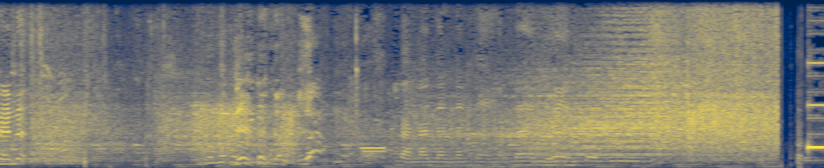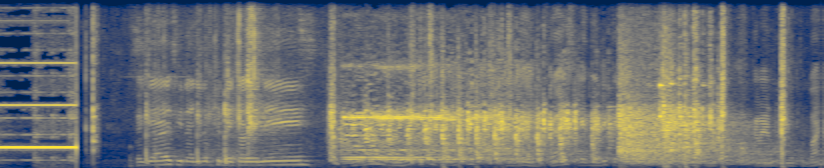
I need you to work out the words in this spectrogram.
Nana. Nana, nana, nana, nana. Oke guys, kita aja episode kali ini. Guys, jadi kita sekalian penutupan.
